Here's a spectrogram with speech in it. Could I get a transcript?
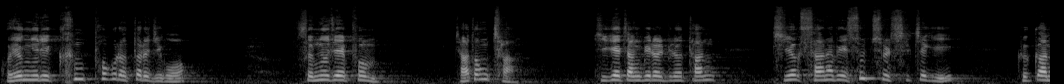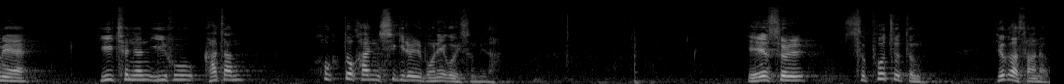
고용률이 큰 폭으로 떨어지고 섬유 제품, 자동차, 기계 장비를 비롯한 지역 산업의 수출 실적이 급감해 2000년 이후 가장 혹독한 시기를 보내고 있습니다. 예술, 스포츠 등 여가 산업,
